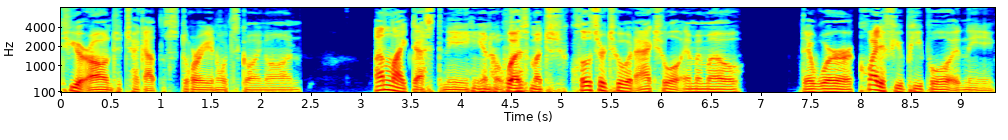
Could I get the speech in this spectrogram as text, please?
to your own to check out the story and what's going on. Unlike Destiny, you know, was much closer to an actual MMO. There were quite a few people in the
